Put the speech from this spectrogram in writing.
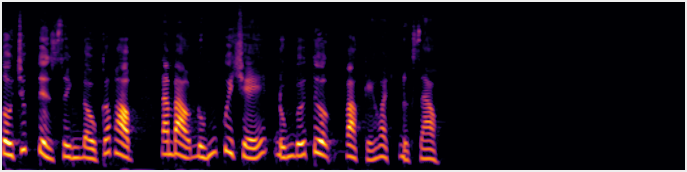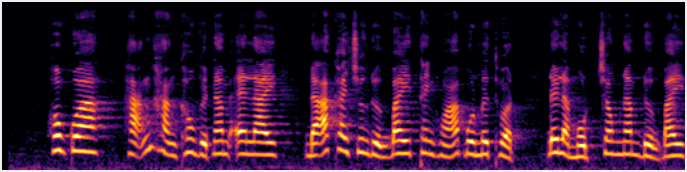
tổ chức tuyển sinh đầu cấp học, đảm bảo đúng quy chế, đúng đối tượng và kế hoạch được giao. Hôm qua, hãng hàng không Việt Nam Airlines đã khai trương đường bay Thanh Hóa Buôn Mê Thuột. Đây là một trong năm đường bay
